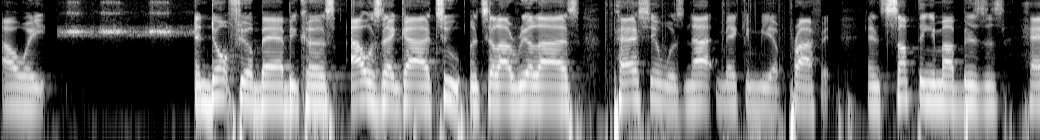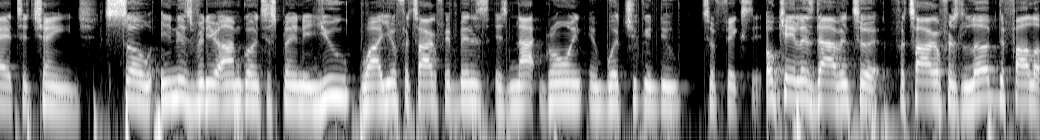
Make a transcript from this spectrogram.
I'll wait. And don't feel bad because I was that guy too until I realized passion was not making me a profit and something in my business had to change. So in this video, I'm going to explain to you why your photography business is not growing and what you can do to fix it. Okay, let's dive into it. Photographers love to follow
